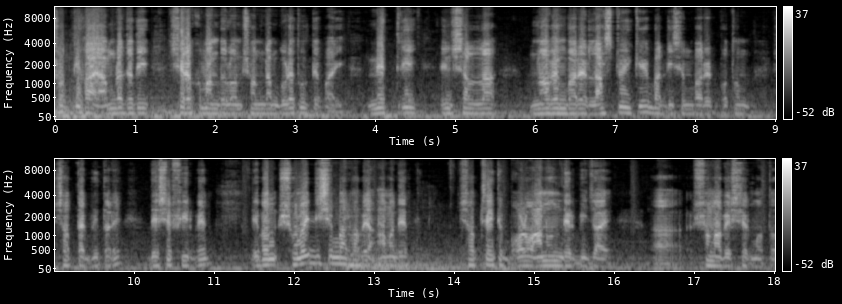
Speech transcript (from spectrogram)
সত্যি হয়, আমরা যদি সেরকম আন্দোলন, সংগ্রাম গড়ে তুলতে পারি, নেত্রী, ইনশাল্লাহ নভেম্বরের লাস্ট উইকে বা ডিসেম্বরের প্রথম সপ্তাহের ভিতরে দেশে ফিরবেন এবং ষোলোই ডিসেম্বর হবে আমাদের সবচাইতে বড় আনন্দের বিজয় সমাবেশের মতো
